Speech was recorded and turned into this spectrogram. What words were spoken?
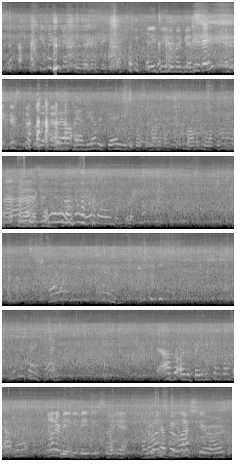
I I feel like eventually they're gonna figure it out. They do, I guess. Do they? I think there's a couple that have. Well, and the other day we did this and one of them saw the kid like this and was like, Uh-huh. yeah, like, oh, I know where I'm going. And we're like, no. This is kind of fun. Abra, are the baby penguins out yet? Not our baby babies, not yet. And we Our just ones from two? last year are.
